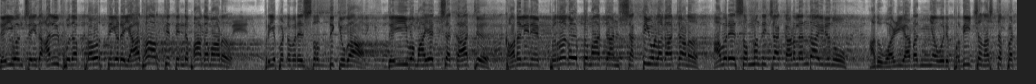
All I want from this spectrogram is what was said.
ദൈവം ചെയ്ത അത്ഭുത പ്രവൃത്തിയുടെ യാഥാർത്ഥ്യത്തിന്റെ ഭാഗമാണ്. പ്രിയപ്പെട്ടവരെ ശ്രദ്ധിക്കുക. ദൈവം അയച്ച കാറ്റ് കടലിനെ പിറകോട്ട് മാറ്റാൻ ശക്തിയുള്ള കാറ്റാണ്. അവരെ സംബന്ധിച്ച കടൽ എന്തായിരുന്നു? അത് വഴി അടഞ്ഞ ഒരു പ്രതീക്ഷ നഷ്ടപ്പെട്ട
